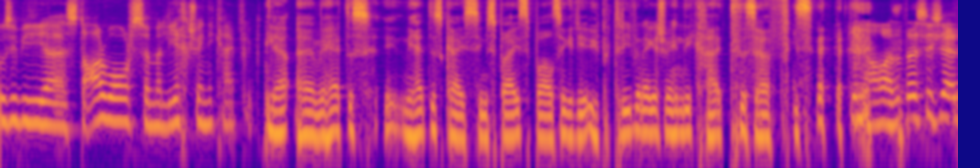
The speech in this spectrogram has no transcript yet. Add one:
bisschen aus wie bei Star Wars, wenn man Lichtgeschwindigkeit fliegt. Ja, äh, wie hat das, wie hat das geheißen? Im Spaceballs? Irgendwie übertriebene Geschwindigkeit oder so etwas. Genau, also das ist äh,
